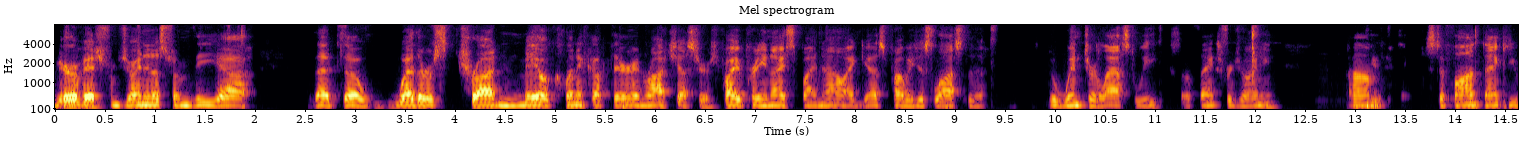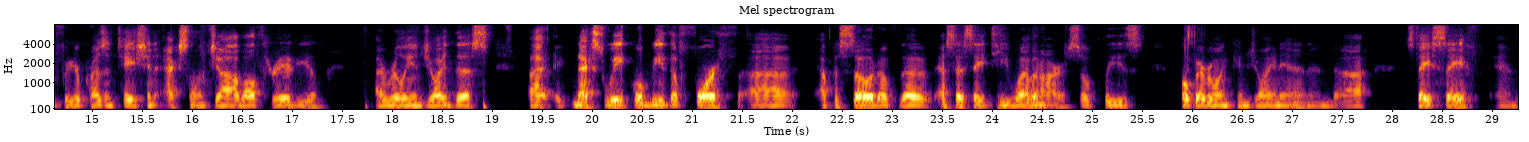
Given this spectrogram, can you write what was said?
Veeravich from joining us from the uh, that uh, weather's trodden Mayo Clinic up there in Rochester. It's probably pretty nice by now, I guess. Probably just lost the, the winter last week. So thanks for joining. Um, Stefan, thank you for your presentation. Excellent job, all three of you. I really enjoyed this. Uh, next week will be the fourth uh, episode of the SSAT webinars. So please hope everyone can join in and uh, stay safe. And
